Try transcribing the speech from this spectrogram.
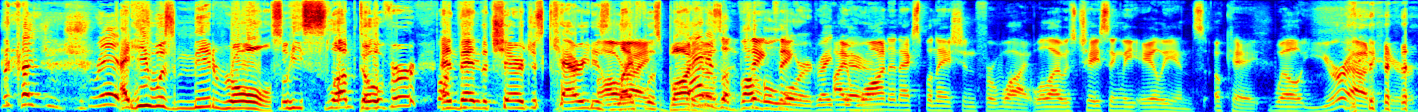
because you tripped. and he was mid-roll, so he slumped over, and then the chair just carried his All right. lifeless body. That is a Think- bumble think, lord right I there. want an explanation for why. Well, I was chasing the aliens. Okay, well, you're out of here.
